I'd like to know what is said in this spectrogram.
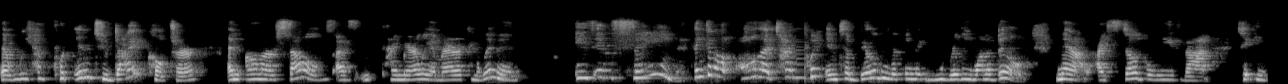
that we have put into diet culture and on ourselves as primarily American women is insane. Think about all that time put into building the thing that you really want to build. Now, I still believe that taking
